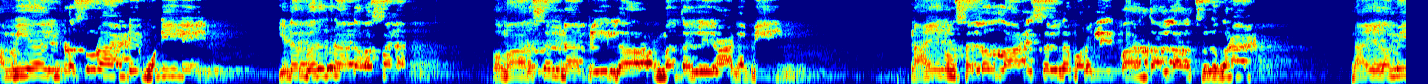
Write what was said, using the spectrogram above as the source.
அம்பியா என்ற சூறாவுடைய முடிவில் இடம்பெறுகிற அந்த வசனம் ஒமார் அலமீன் இல்லா நாயகம் ஸல்லல்லாஹு செல்லும் அவர்களை பார்த்து அல்லாஹ் சொல்லுகிறான் நாயகமே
